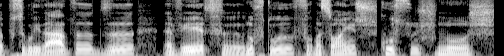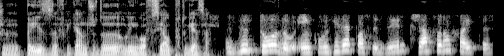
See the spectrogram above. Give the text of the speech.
a possibilidade de haver no futuro formações, cursos nos eh, países africanos de língua oficial portuguesa? De todo, inclusive posso dizer que já foram feitas.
